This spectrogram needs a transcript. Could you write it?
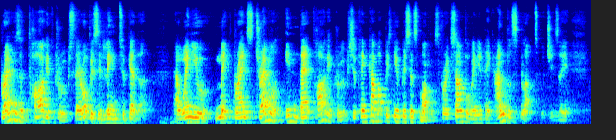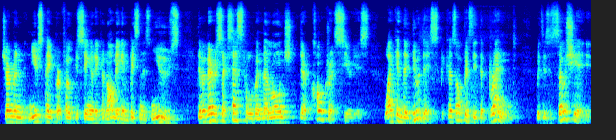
Brands and target groups, they're obviously linked together. And when you make brands travel in that target groups, you can come up with new business models. For example, when you take Handelsblatt, which is a German newspaper focusing on economic and business news, they were very successful when they launched their Congress series. Why can they do this? Because obviously the brand, which is associated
